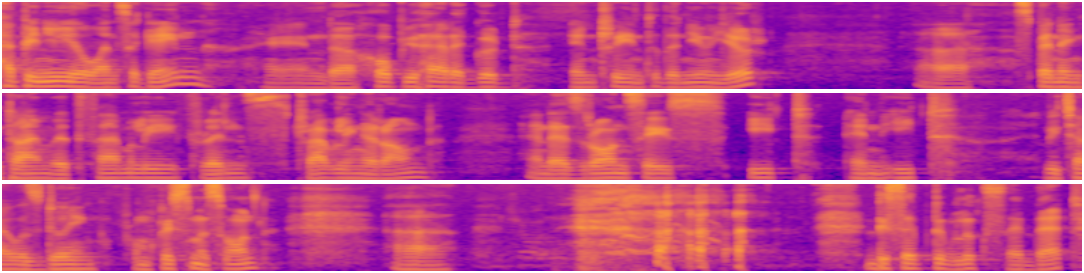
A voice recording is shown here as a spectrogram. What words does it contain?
Happy New Year once again, and uh, hope you had a good entry into the new year. Uh, spending time with family, friends, traveling around, and as Ron says, eat and eat, which I was doing from Christmas on. Uh, deceptive looks at that.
